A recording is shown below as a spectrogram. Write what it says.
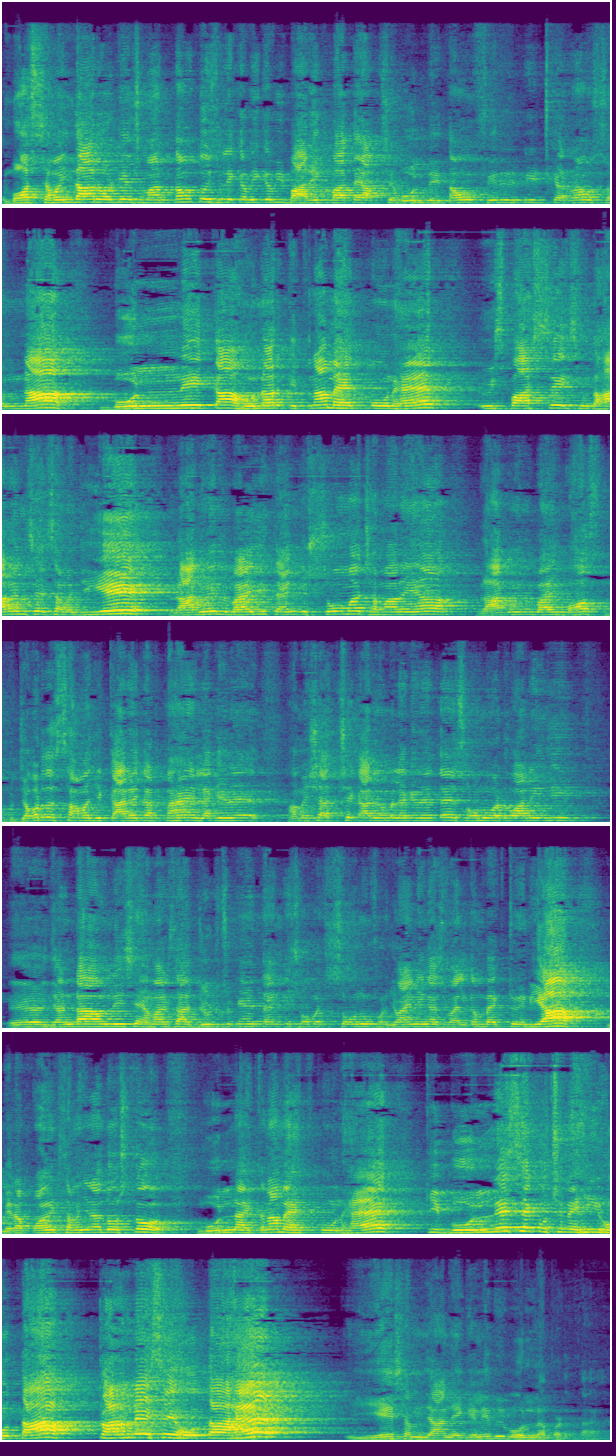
बहुत समझदार ऑडियंस मानता हूँ तो इसलिए कभी कभी बारीक बातें आपसे बोल देता हूँ, फिर रिपीट कर रहा हूँ, सुनना, बोलने का हुनर कितना महत्वपूर्ण है इस बात से, इस उदाहरण से समझिए। राघवेंद्र भाई ji thank you so much हमारे यहाँ। राघवेंद्र भाई बहुत ज़बरदस्त सामाजिक कार्य करता है, लगे रहे, हमेशा अच्छे कार्यों में लगे रहते हैं। सोनू अडवाणी जी झंडावली से हमारे साथ जुड़ चुके हैं। Thank you so much Sonu for joining us welcome back to India मेरा पॉइंट समझना दोस्तों, बोलना इतना महत्वपूर्ण है कि बोलने से कुछ नहीं होता, करने से होता है। ये समझाने के लिए भी बोलना पड़ता है।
